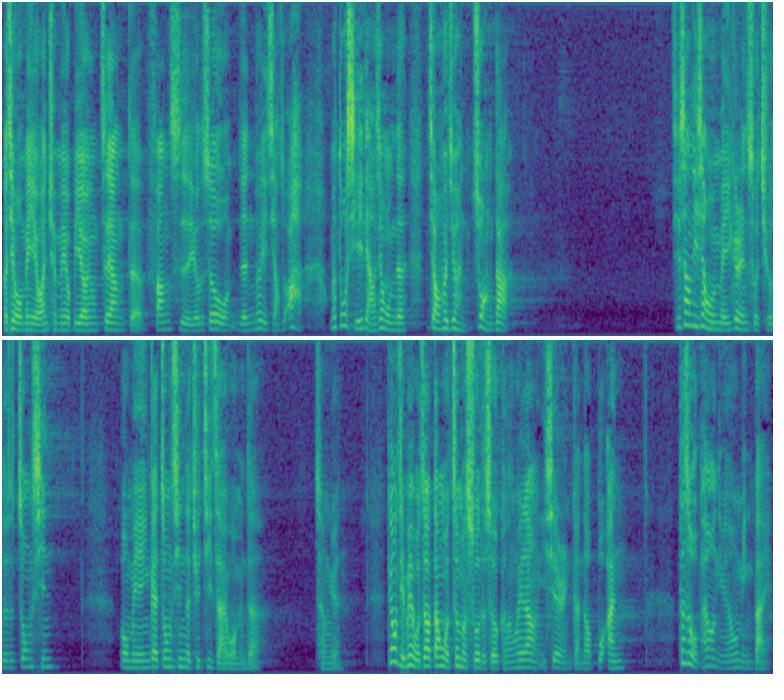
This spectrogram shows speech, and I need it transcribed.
而且我们也完全没有必要用这样的方式。有的时候，我们人会想说啊。我们要多写一点，好像我们的教会就很壮大。其实上帝向我们每一个人所求的是忠心，我们也应该忠心的去记载我们的成员。弟兄姐妹，我知道当我这么说的时候，可能会让一些人感到不安，但是我盼望你们能明白，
